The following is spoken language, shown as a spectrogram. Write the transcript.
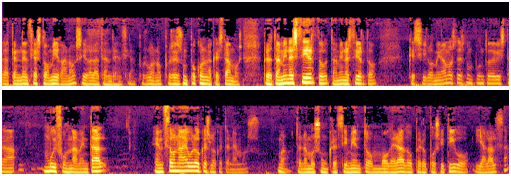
la, tendencia es tu amiga, ¿no? Sigue la tendencia. Pues bueno, pues es un poco en la que estamos. Pero también es cierto, también es cierto que si lo miramos desde un punto de vista muy fundamental, en zona euro, ¿qué es lo que tenemos? Bueno, tenemos un crecimiento moderado pero positivo y al alza.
